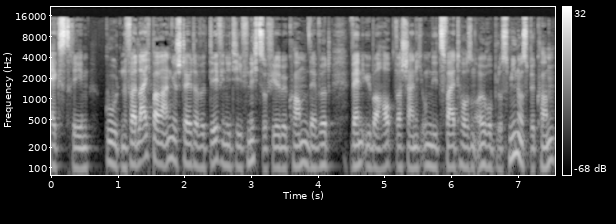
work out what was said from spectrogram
extrem gut. Ein vergleichbarer Angestellter wird definitiv nicht so viel bekommen. Der wird, wenn überhaupt, wahrscheinlich um die 2000 Euro plus minus bekommen.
